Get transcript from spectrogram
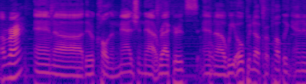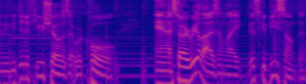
All right. and uh, they were called Imagine That Records. And uh, we opened up for Public Enemy. We did a few shows that were cool, and I started realizing like this could be something.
